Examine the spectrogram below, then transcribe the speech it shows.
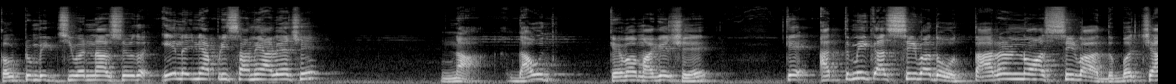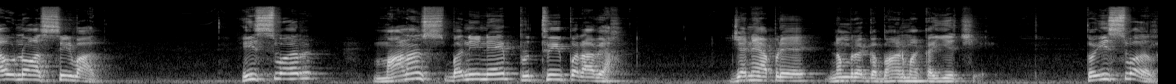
કૌટુંબિક જીવનના આશીર્વાદો, એ લઈને આપણી સામે આવ્યા છે? ના. દાઉદ કહેવા માગે છે કે આત્મિક આશીર્વાદો, તારણનો આશીર્વાદ, બચાવનો આશીર્વાદ. ઈશ્વર માણસ બનીને પૃથ્વી પર આવ્યા, જેને આપણે નમ્ર ગભાણમાં કહીએ છીએ. તો ઈશ્વર,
